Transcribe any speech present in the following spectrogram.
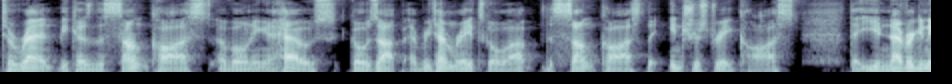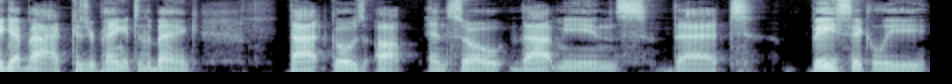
to rent because the sunk cost of owning a house goes up. Every time rates go up, the sunk cost, the interest rate cost that you're never going to get back because you're paying it to the bank, that goes up. And so that means that basically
